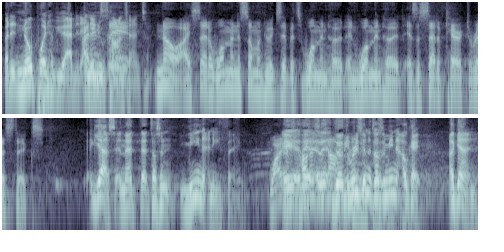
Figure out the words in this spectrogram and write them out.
but at no point have you added any new say, content. No, I said a woman is someone who exhibits womanhood, and womanhood is a set of characteristics. Yes, and that, that doesn't mean anything. Why does- Eh, how does not the, the reason it doesn't anything? mean okay, again,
